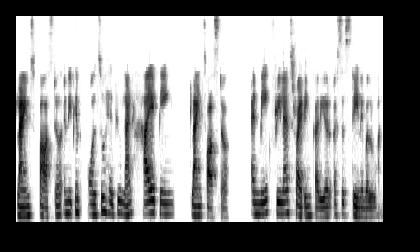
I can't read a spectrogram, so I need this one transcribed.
clients faster and it can also help you land high paying clients faster and make freelance writing career a sustainable one.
